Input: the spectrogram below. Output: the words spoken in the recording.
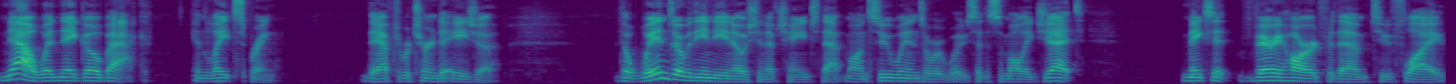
Now, when they go back in late spring, they have to return to Asia. The winds over the Indian Ocean have changed. That monsoon winds, or what you said, the Somali jet, makes it very hard for them to fly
